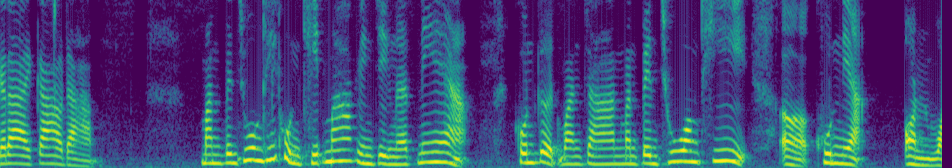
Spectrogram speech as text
ก็ได้ก้าวดาบ มันเป็นช่วงที่คุณคิดมากจริง ๆนะเนี่ย คนเกิดวันจันทร์มันเป็นช่วงที่เอ่อคุณเนี่ย อ่อนไหว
